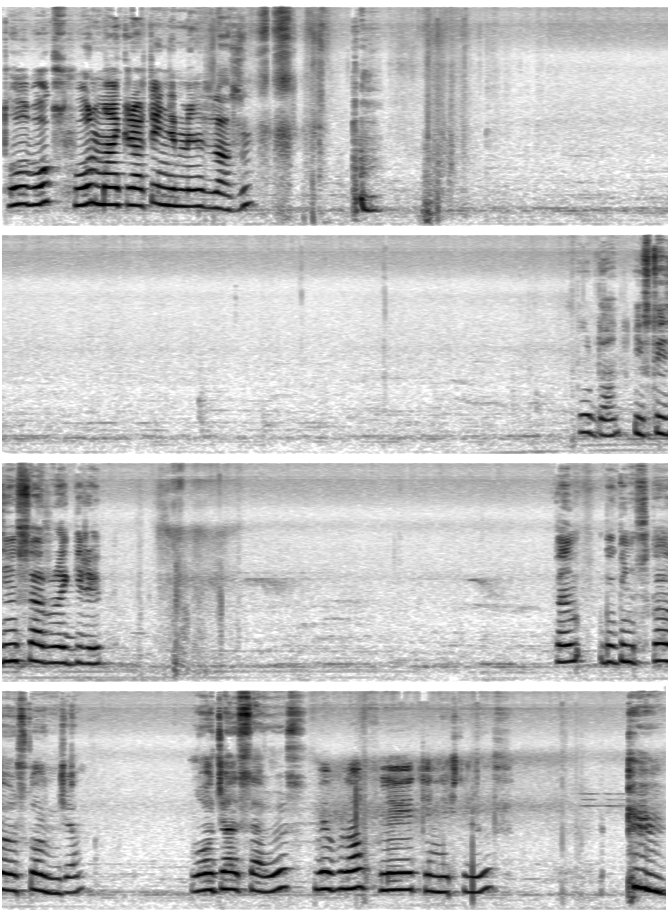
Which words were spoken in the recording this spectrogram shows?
Toolbox for Minecraft'ı indirmeniz lazım. Buradan istediğiniz server'a girip Ben bugün Skywars'ta oynayacağım. Local Servers ve buradan play etkinleştiriyoruz.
